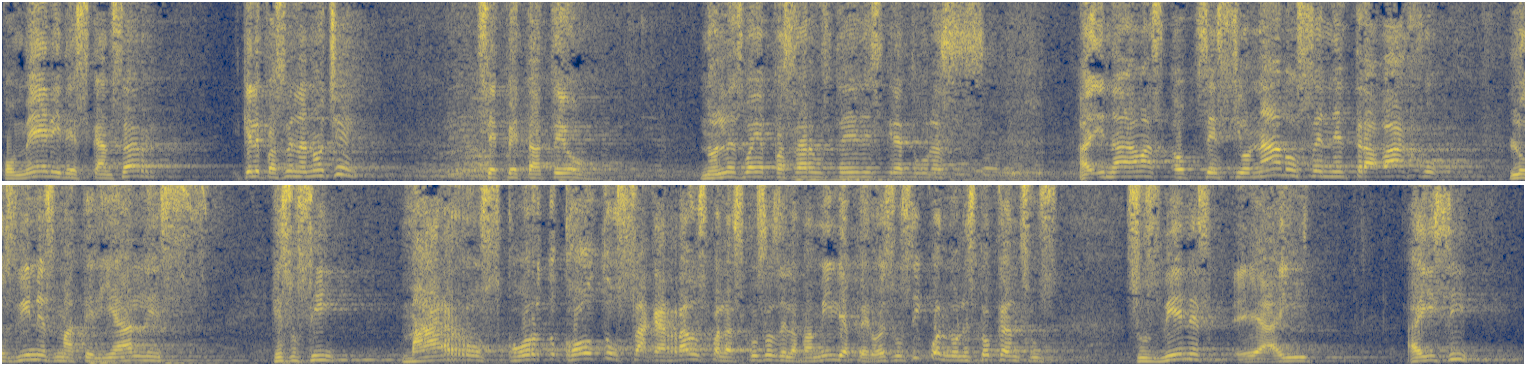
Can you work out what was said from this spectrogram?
comer y descansar? ¿Y qué le pasó en la noche? Se petateó. No les vaya a pasar a ustedes, criaturas. Hay nada más obsesionados en el trabajo, los bienes materiales. Eso sí, marros, cortos, cotos agarrados para las cosas de la familia, pero eso sí, cuando les tocan sus, sus bienes, eh, ahí, ahí sí.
